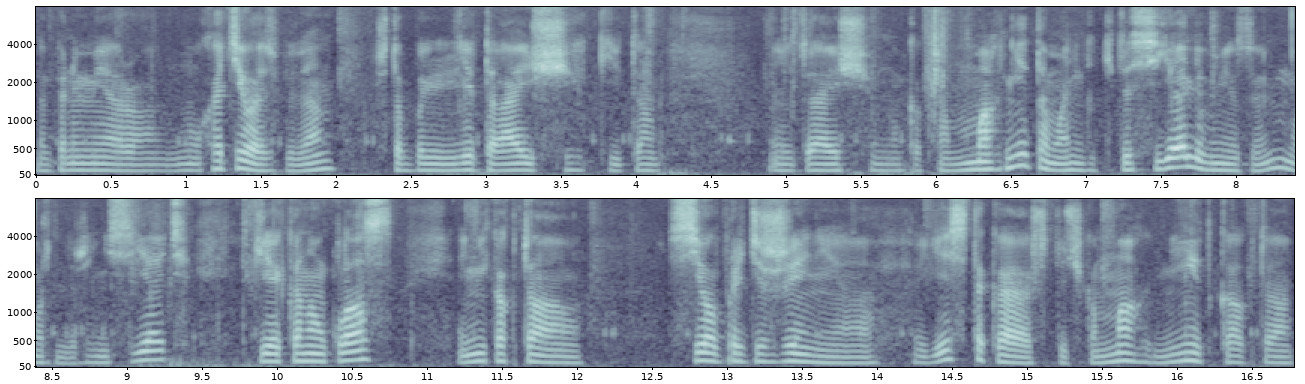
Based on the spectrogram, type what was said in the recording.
Например, ну хотелось бы, да, чтобы летающие какие-то летающие, ну как там, магнитом они какие-то сияли внизу, ну, можно даже не сиять. Такие эконом-класс, они как-то сила притяжения. Есть такая штучка, магнит как-то.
